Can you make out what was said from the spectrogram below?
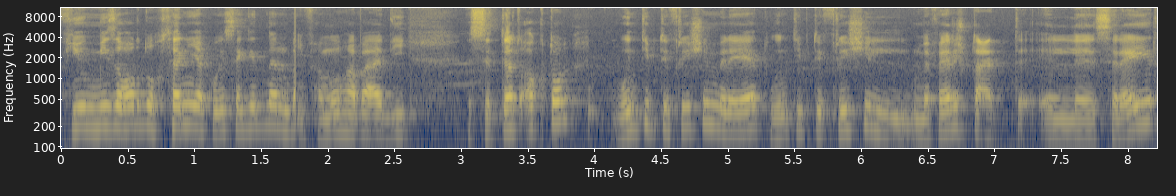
فيهم ميزة برضو ثانية كويسة جدا يفهموها بقى دي الستات أكتر. وانت بتفرشي الملايات وانت بتفرشي المفارش بتاعت السراير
